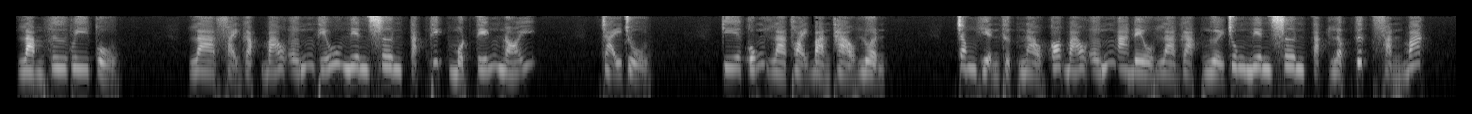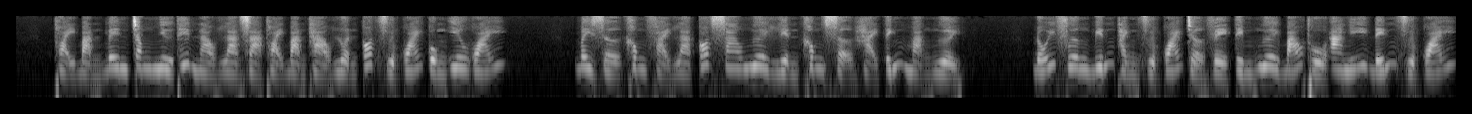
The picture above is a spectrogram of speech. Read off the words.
Làm hư quy củ. Là phải gặp báo ứng thiếu niên sơn tặc thích một tiếng nói. Trại chủ. Kia cũng là thoại bản thảo luận. Trong hiện thực nào có báo ứng a đều là gạt người trung niên sơn tặc lập tức phản bác. Thoại bản bên trong như thế nào là giả thoại bản thảo luận có vừa quái cùng yêu quái. Bây giờ không phải là có sao ngươi liền không sợ hại tính mạng người. Đối phương biến thành vừa quái trở về tìm ngươi báo thù A nghĩ đến vừa quái.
